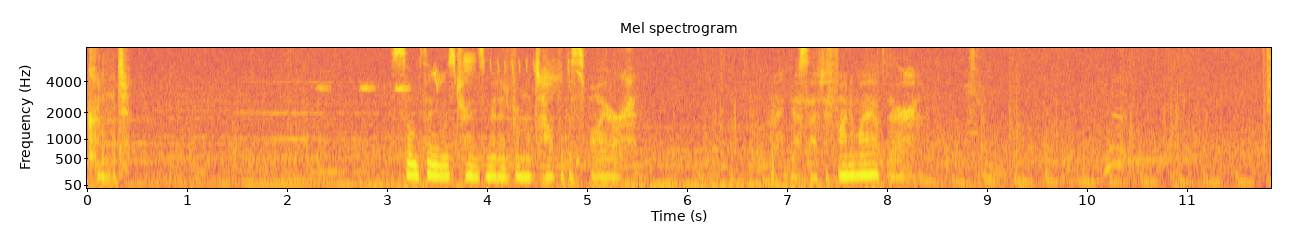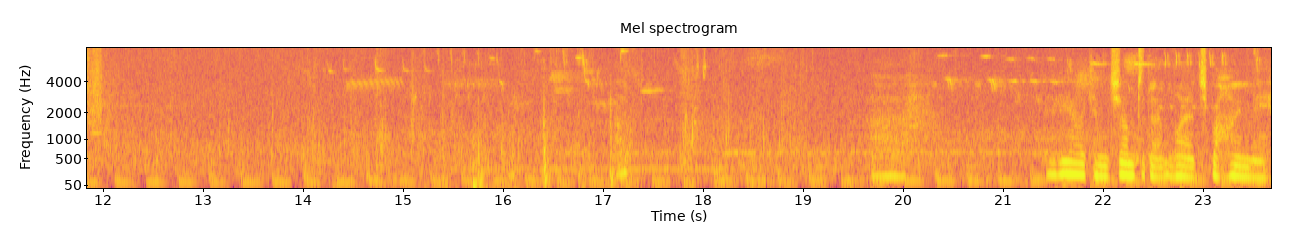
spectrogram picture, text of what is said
Couldn't. Something was transmitted from the top of the spire. I guess I have to find a way up there. Uh, Maybe I can jump to that ledge behind me.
